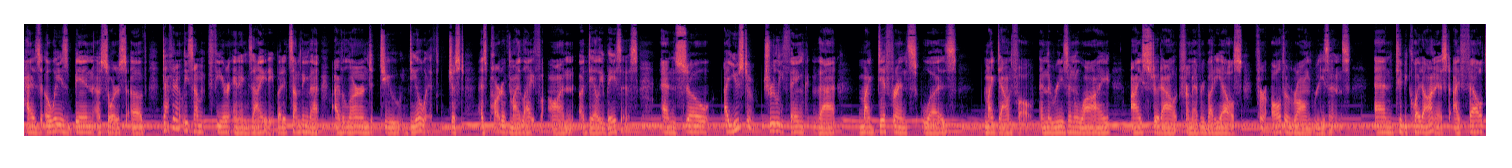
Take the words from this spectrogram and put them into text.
has always been a source of definitely some fear and anxiety, but it's something that I've learned to deal with just as part of my life on a daily basis. And so I used to truly think that my difference was my downfall and the reason why I stood out from everybody else for all the wrong reasons. And to be quite honest, I felt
